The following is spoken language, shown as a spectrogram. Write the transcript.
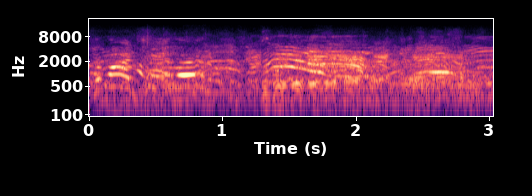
Come on, Taylor!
